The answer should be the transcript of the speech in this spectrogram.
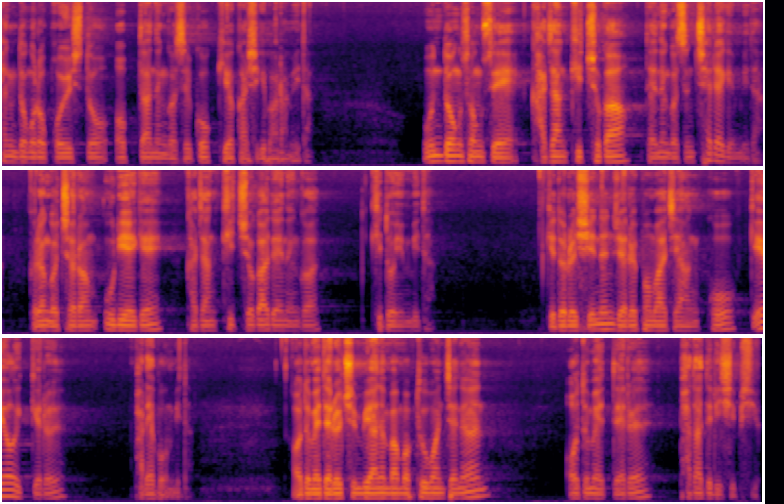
행동으로 보일 수도 없다는 것을 꼭 기억하시기 바랍니다. 운동 성수의 가장 기초가 되는 것은 체력입니다. 그런 것처럼 우리에게 가장 기초가 되는 것 기도입니다. 기도를 쉬는 죄를 범하지 않고 깨어 있기를 바래 봅니다. 어둠의 때를 준비하는 방법 두 번째는 어둠의 때를 받아들이십시오.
